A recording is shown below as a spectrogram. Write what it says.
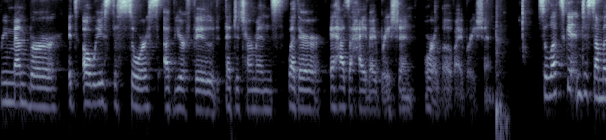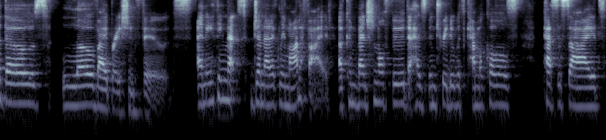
remember it's always the source of your food that determines whether it has a high vibration or a low vibration. So let's get into some of those low vibration foods. Anything that's genetically modified, a conventional food that has been treated with chemicals, pesticides,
